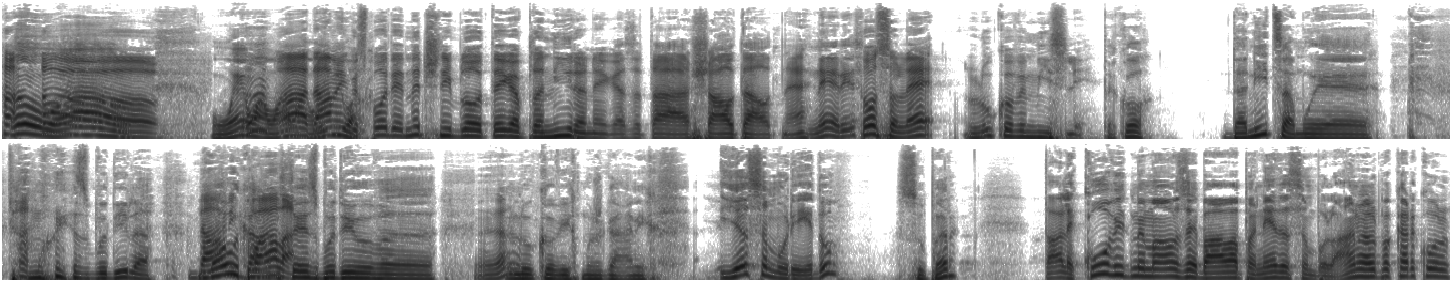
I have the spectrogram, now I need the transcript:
Oh, wow. Wow, wow, wow, A, dame in gospodje, nič ni bilo od tega planiranega za ta shout-out. Ne? Ne. To so le lukove misli. Tako. Danica mu je, mu je zbudila. Dani, Nov dan se je zbudil v Ja. Lukovih možganih. Jaz sem v redu, Super. tale COVID me malo zabava, pa ne da sem bolan ali pa karkoli,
